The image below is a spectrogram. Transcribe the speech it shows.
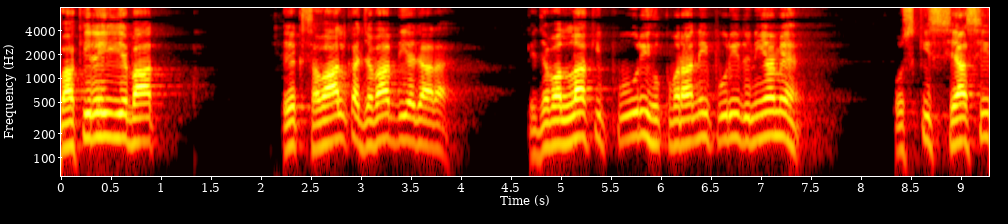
باقی رہی یہ بات، ایک سوال کا جواب دیا جا رہا ہے کہ جب اللہ کی پوری حکمرانی پوری دنیا میں ہے، اس کی سیاسی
